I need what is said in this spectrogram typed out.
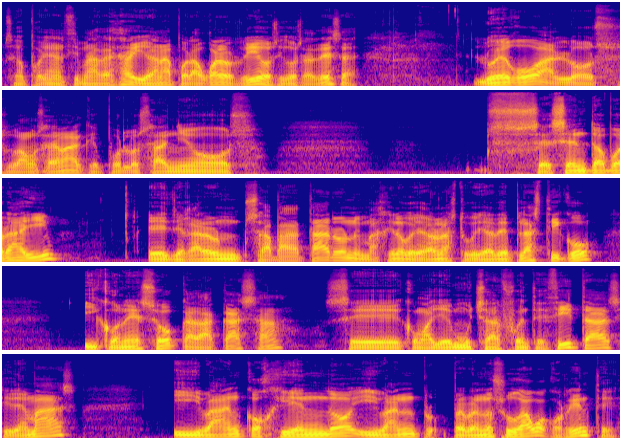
se lo ponían encima de la cabeza y iban a por agua a los ríos y cosas de esas. Luego, a los, vamos a llamar que por los años 60 por ahí, eh, llegaron, se aparataron, imagino que llegaron las tuberías de plástico y con eso cada casa, se, como hay muchas fuentecitas y demás, iban cogiendo, iban probando su agua corriente.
